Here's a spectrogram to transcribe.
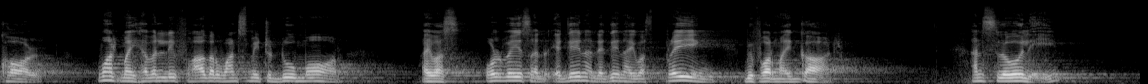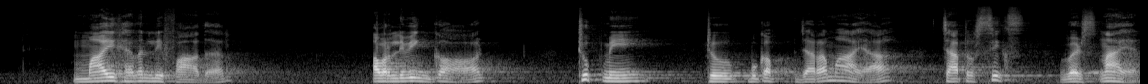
call, what my heavenly Father wants me to do more. I was always and again and again I was praying before my God. And slowly my heavenly Father, our living God, took me to book of Jeremiah chapter 6 verse 9.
